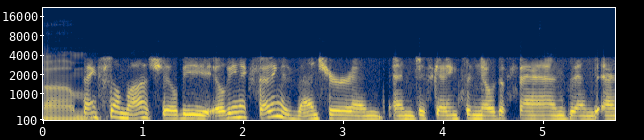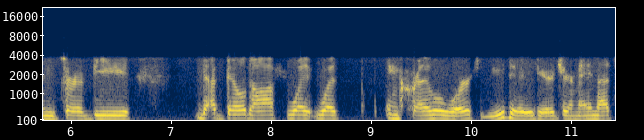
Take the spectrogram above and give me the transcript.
Um, Thanks so much. It'll be it'll be an exciting adventure, and and just getting to know the fans and and sort of be that build off what what incredible work you do here, Jermaine. That's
